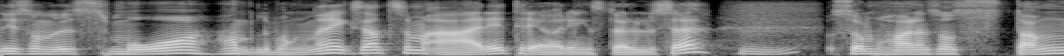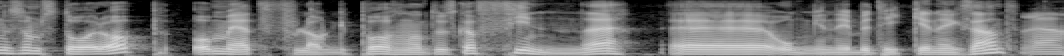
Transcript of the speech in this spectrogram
de sånne små handlevogner, ikke sant, som er i treåringsstørrelse, som har en sånn stang som står opp, og med et flagg på, sånn at du skal finne eh, ungen i butikken, ikke sant. Ja.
